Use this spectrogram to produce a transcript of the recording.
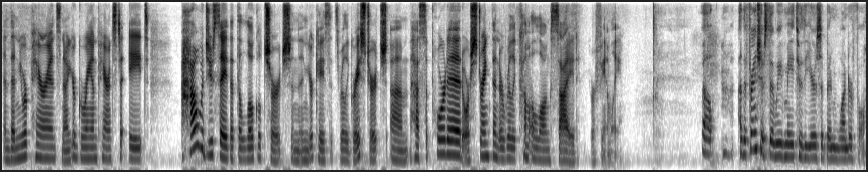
and then your parents, now you're grandparents to eight. How would you say that the local church, and in your case, it's really Grace Church, um, has supported or strengthened or really come alongside your family? Well, uh, the friendships that we've made through the years have been wonderful,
